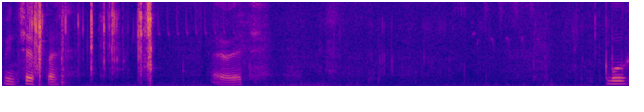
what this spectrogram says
Winchester Evet. Bu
